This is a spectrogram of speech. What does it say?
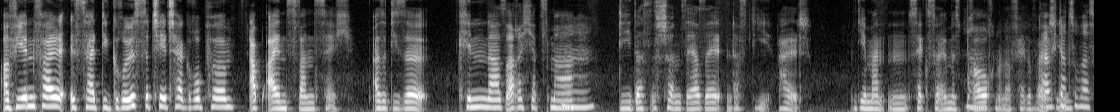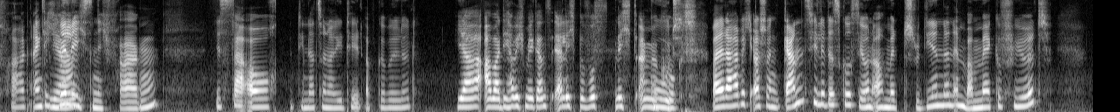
Auf jeden Fall ist halt die größte Tätergruppe ab 21. Also diese Kinder, sag ich jetzt mal, mhm. Die, das ist schon sehr selten, dass die halt jemanden sexuell missbrauchen ja. oder vergewaltigen. Darf ich dazu was fragen? Eigentlich ja. will ich es nicht fragen. Ist da auch die Nationalität abgebildet? Ja, aber die habe ich mir ganz ehrlich bewusst nicht angeguckt. Gut, weil da habe ich auch schon ganz viele Diskussionen auch mit Studierenden in Bamberg geführt,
